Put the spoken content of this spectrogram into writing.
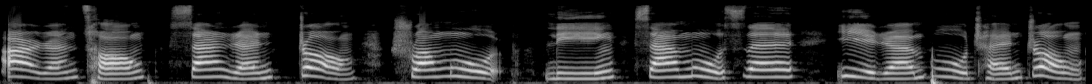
二人从，三人众，双木林，三木森，一人不成众，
